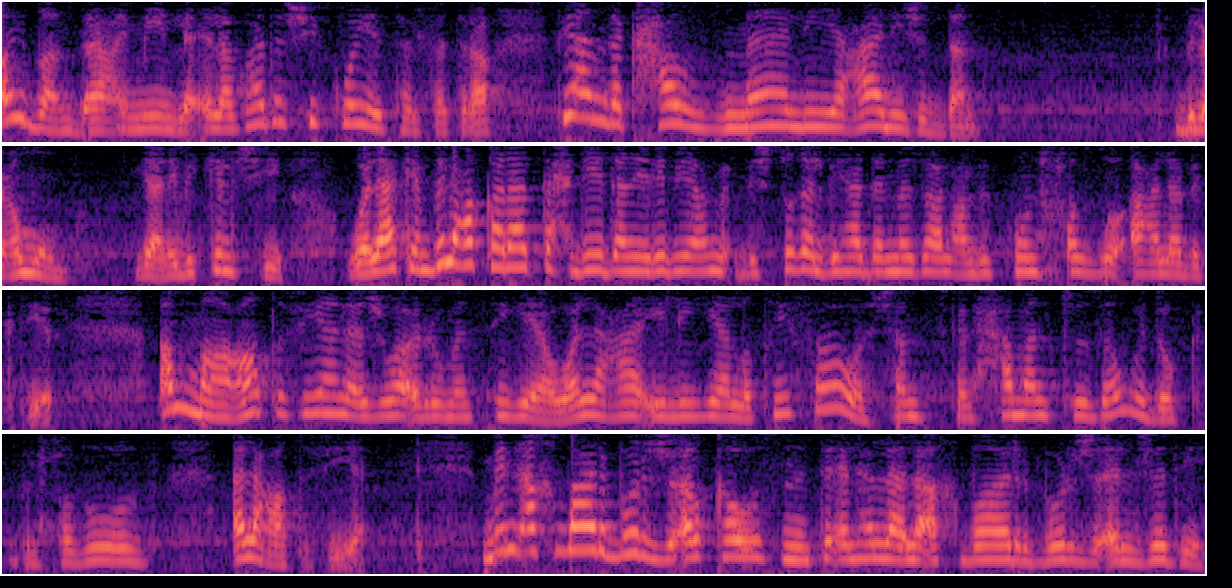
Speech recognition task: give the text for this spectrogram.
أيضا داعمين لك وهذا الشيء كويس هالفترة. في عندك حظ مالي عالي جدا بالعموم. يعني بكل شيء. ولكن بالعقارات تحديدا اللي بيشتغل بهذا المجال عم بيكون حظه أعلى بكثير أما عاطفيا الأجواء الرومانسية والعائلية لطيفة والشمس في الحمل تزودك بالحظوظ العاطفية. من أخبار برج القوس ننتقل هلأ لأخبار برج الجدي.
